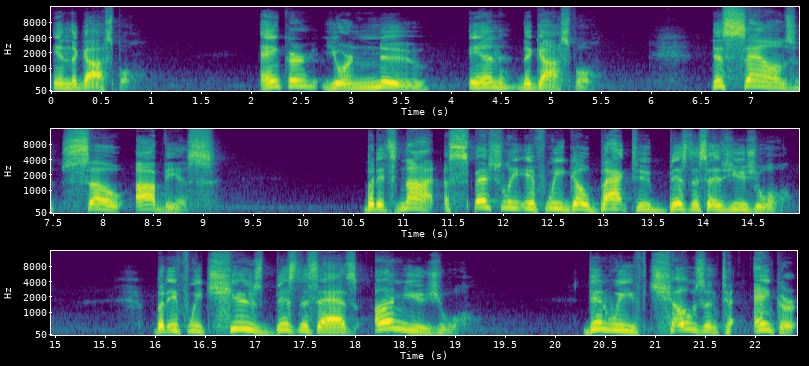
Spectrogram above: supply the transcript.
in the gospel anchor your new in the gospel. This sounds so obvious, but it's not, especially if we go back to business as usual. But if we choose business as unusual, then we've chosen to anchor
